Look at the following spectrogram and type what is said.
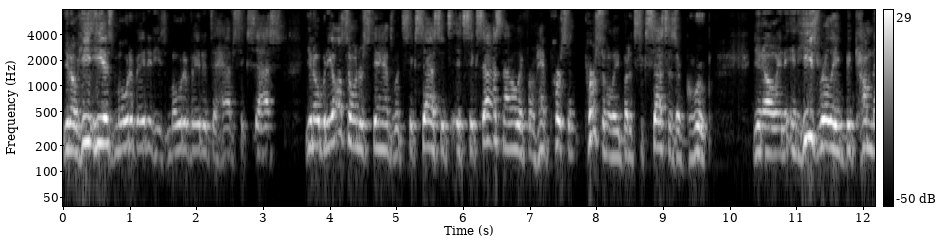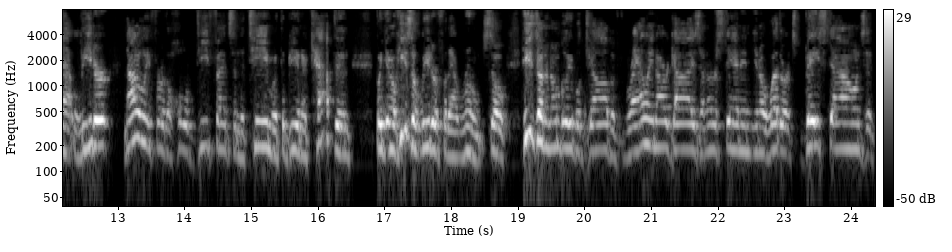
you know, he, he is motivated. He's motivated to have success you know, but he also understands with success, it's, it's success not only from him person, personally, but it's success as a group, you know, and, and he's really become that leader, not only for the whole defense and the team with the being a captain, but you know, he's a leader for that room. So he's done an unbelievable job of rallying our guys and understanding, you know, whether it's base downs and,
